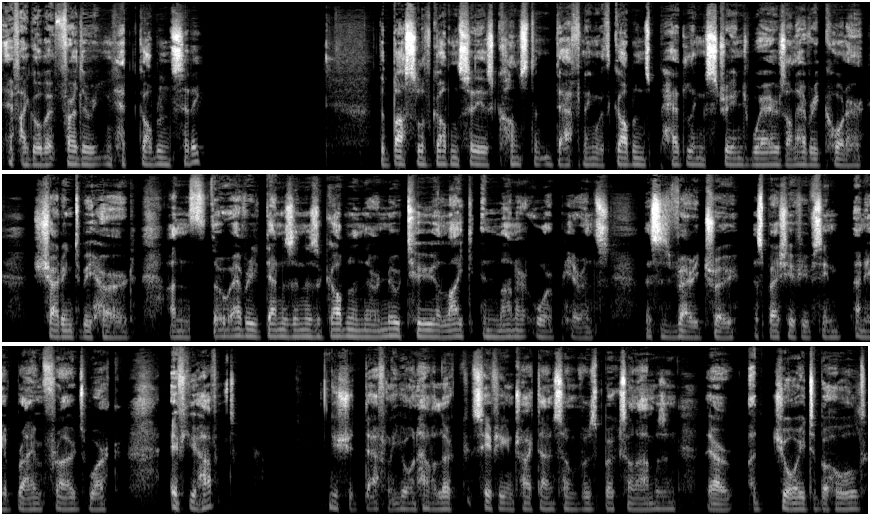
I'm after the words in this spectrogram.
if I go a bit further, you can hit Goblin City. The bustle of Goblin City is constant deafening, with goblins peddling strange wares on every corner, shouting to be heard. And though every denizen is a goblin, there are no two alike in manner or appearance. This is very true, especially if you've seen any of Brian Froud's work. If you haven't, you should definitely go and have a look, see if you can track down some of his books on Amazon. They are a joy to behold.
